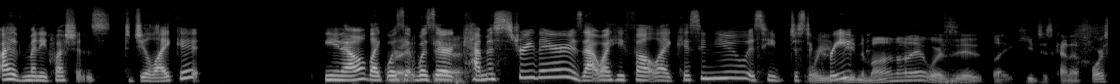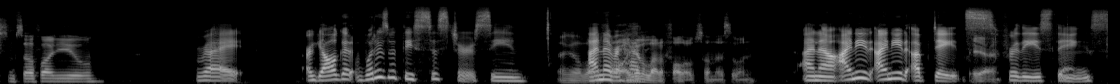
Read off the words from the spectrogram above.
I have many questions. Did you like it? You know, like was it Right, was there yeah. chemistry there? Is that why he felt like kissing you? Is he just a Were you creep? leading him on on it, or is it like he just kind of forced himself on you? Right. Are y'all good? What is with these sisters scene? I got a lot. I of never follow- I had- got a lot of follow ups on this one. I know. I need I need updates Yeah. for these things.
